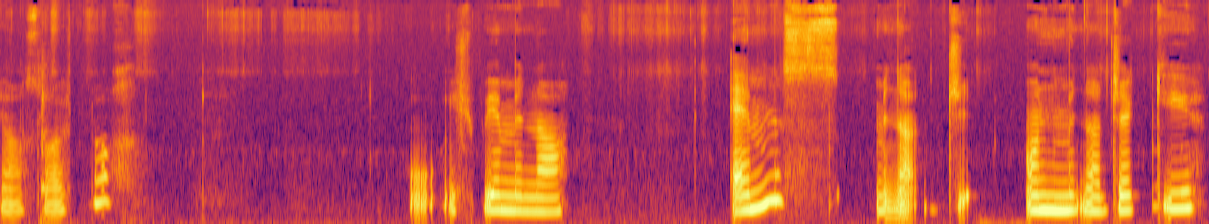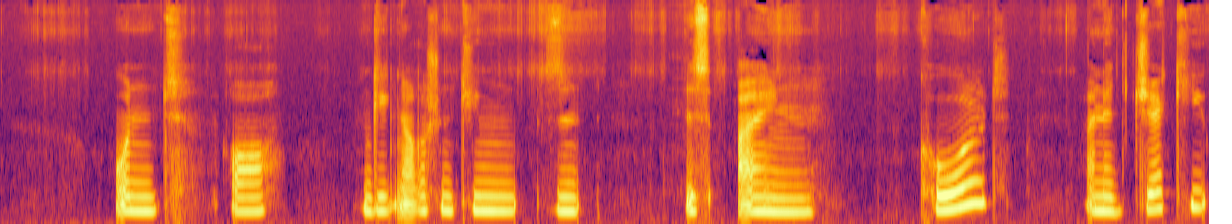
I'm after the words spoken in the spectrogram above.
Ja, es läuft noch. Oh, ich spiele mit einer Ems, mit einer J und mit einer Jackie und oh, im gegnerischen Team sind, ist ein Cold, eine Jackie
